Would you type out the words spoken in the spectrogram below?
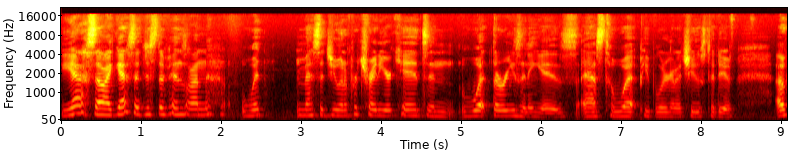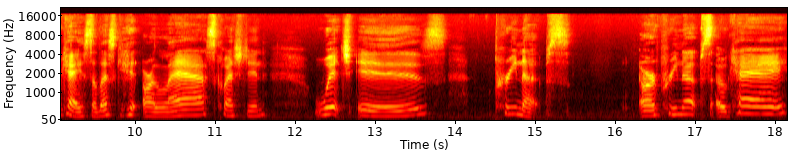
Yeah. So I guess it just depends on what message you want to portray to your kids and what the reasoning is as to what people are going to choose to do. Okay, so let's hit our last question, which is prenups. Are prenups okay?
